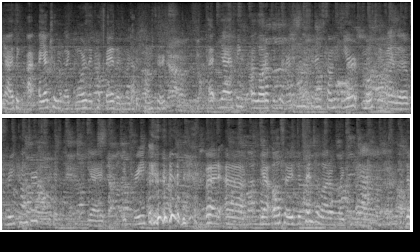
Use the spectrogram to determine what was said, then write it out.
yeah, I think I, I, actually like more the cafe than like the concert. Uh, yeah, I think a lot of international students come here mostly for the free concerts because yeah, it, it's free. but uh, yeah, also it depends a lot of like uh, the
